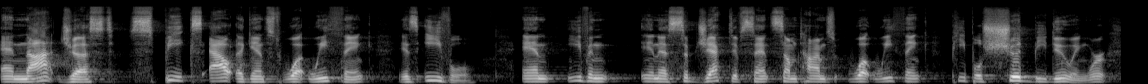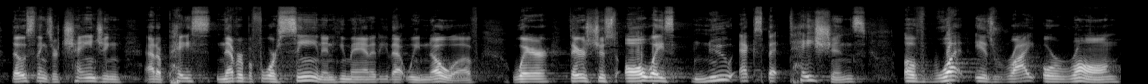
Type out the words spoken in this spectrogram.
and not just speaks out against what we think is evil. And even in a subjective sense, sometimes what we think people should be doing. We're, those things are changing at a pace never before seen in humanity that we know of, where there's just always new expectations of what is right or wrong,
